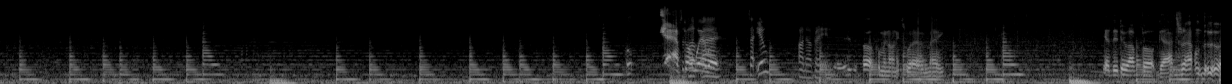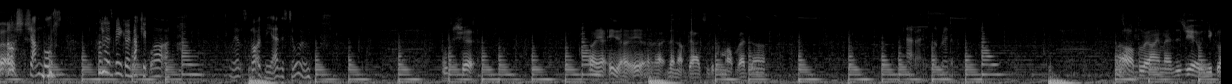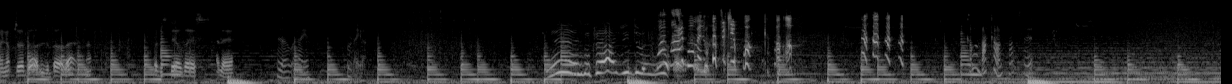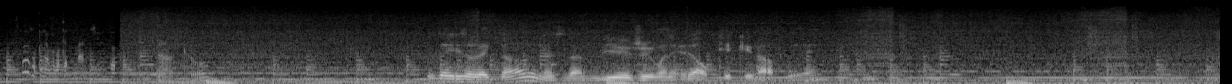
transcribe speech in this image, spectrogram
Yeah, they do have boat guards around. Oh, shambles. I don't think I knocked it water. That's gotta be, just threw him. Oh, shit. Oh, yeah, yeah, yeah. Right, they're not guards, they're come up now. Oh, Iron Man, there's you, and you're going up to the boat, there's a boat isn't there? But there's this. These are ignoring us then, usually when it's all kicking off with it.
